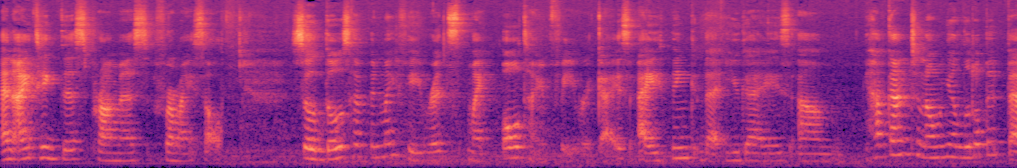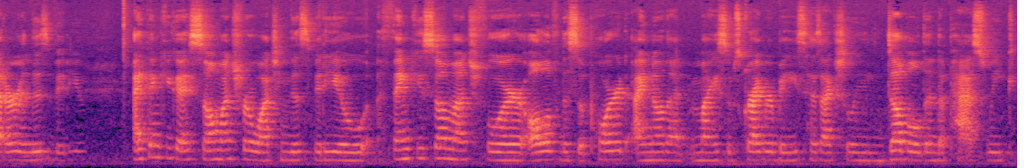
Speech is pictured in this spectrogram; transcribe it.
And I take this promise for myself. So those have been my favorites, my all-time favorite guys. I think that you guys um, have gotten to know me a little bit better in this video. I thank you guys so much for watching this video. Thank you so much for all of the support. I know that my subscriber base has actually doubled in the past week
